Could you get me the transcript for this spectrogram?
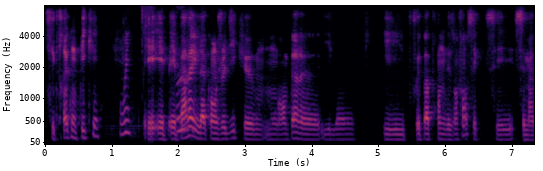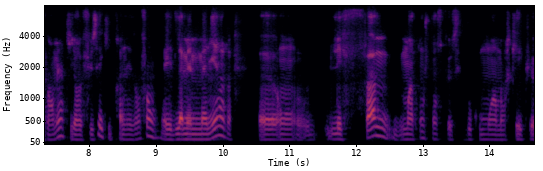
c'est très compliqué. Oui. Et, pareil, là, quand je dis que mon grand-père, il ne pouvait pas prendre des enfants, c'est c'est ma grand-mère qui refusait qu'il prenne les enfants. Et de la même manière, euh, les femmes, maintenant je pense que c'est beaucoup moins marqué qu'à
